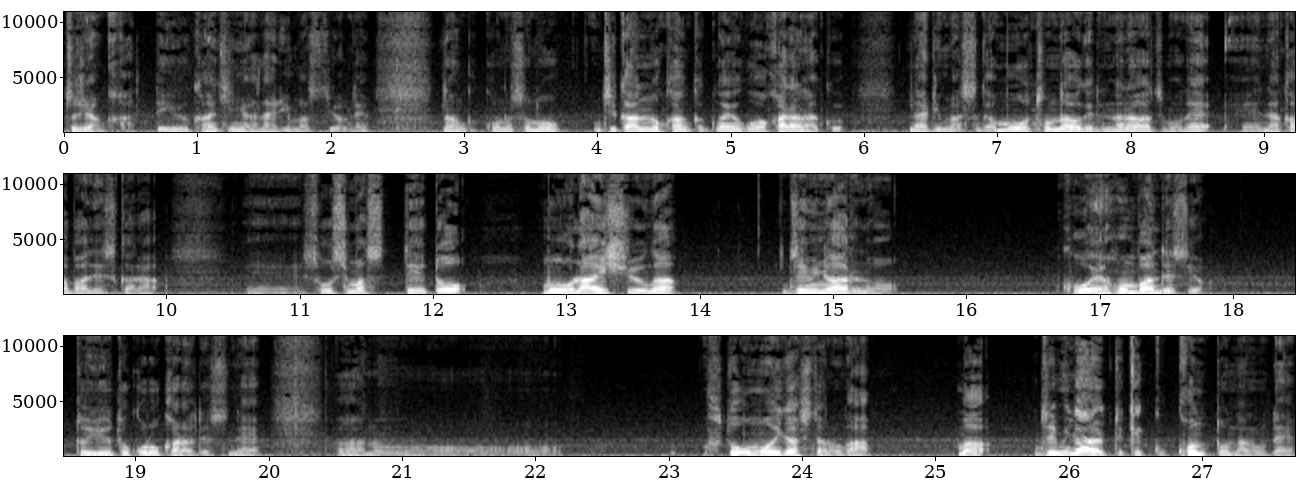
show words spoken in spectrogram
末じゃんかっていう感じにはなりますよね。なんかこのその時間の感覚がよくわからなくなりますが、もうそんなわけで7月もね、えー半ばですから、えーそうしますってうと、もう来週がゼミナールの公演本番ですよ。というところからですね、あのーふと思い出したのが、まあ、ゼミナールって結構コントなので、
